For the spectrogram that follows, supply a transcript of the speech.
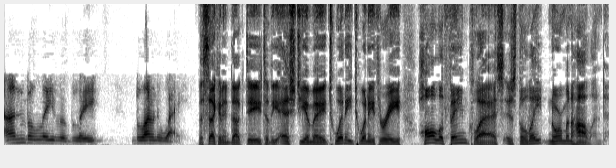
unbelievably blown away. The second inductee to the SGMA 2023 Hall of Fame class is the late Norman Holland.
